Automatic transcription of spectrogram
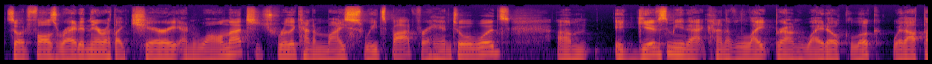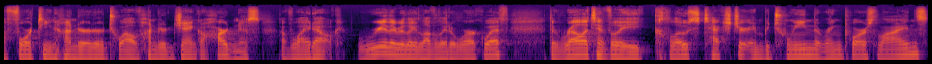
so it falls right in there with like cherry and walnut. It's really kind of my sweet spot for hand tool woods. Um, it gives me that kind of light brown white oak look without the 1400 or 1200 Janka hardness of white oak. Really, really lovely to work with. The relatively close texture in between the ring porous lines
